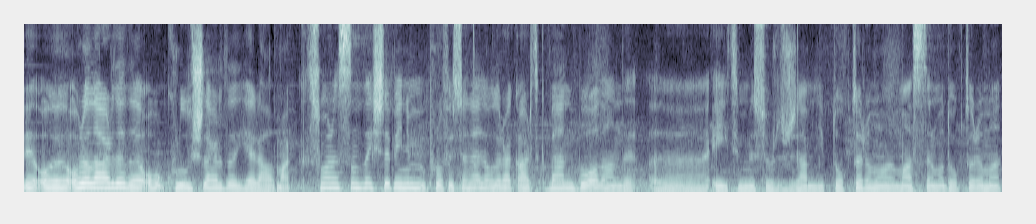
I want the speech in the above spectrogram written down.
ve o, oralarda da o kuruluşlarda da yer almak. Sonrasında işte benim profesyonel olarak artık ben bu alanda e, eğitimimi sürdüreceğim deyip doktoramı, master'ımı, doktoramı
